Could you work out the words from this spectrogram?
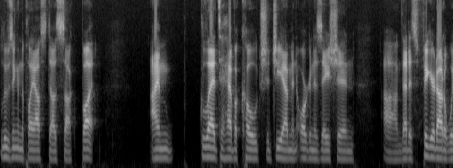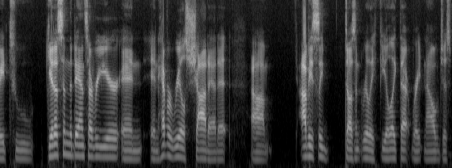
losing in the playoffs does suck, but I'm glad to have a coach, a GM, an organization um, that has figured out a way to get us in the dance every year and and have a real shot at it. Um, obviously, doesn't really feel like that right now, just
